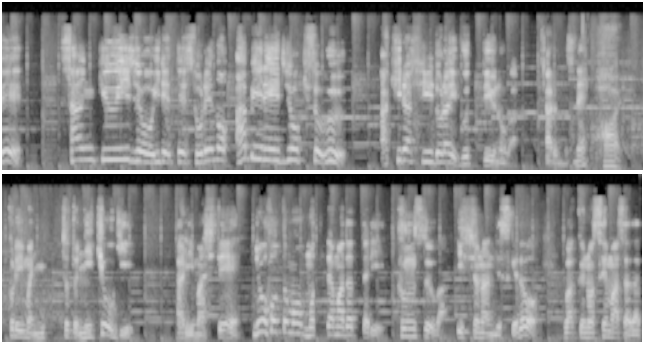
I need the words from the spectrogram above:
て3球以上入れてそれのアベレージを競う秋らしいドライブっていうのがあるんですね。はい。これ今にちょっと2競技ありまして両方とも持ち球だったり分数は一緒なんですけど枠の狭さだっ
